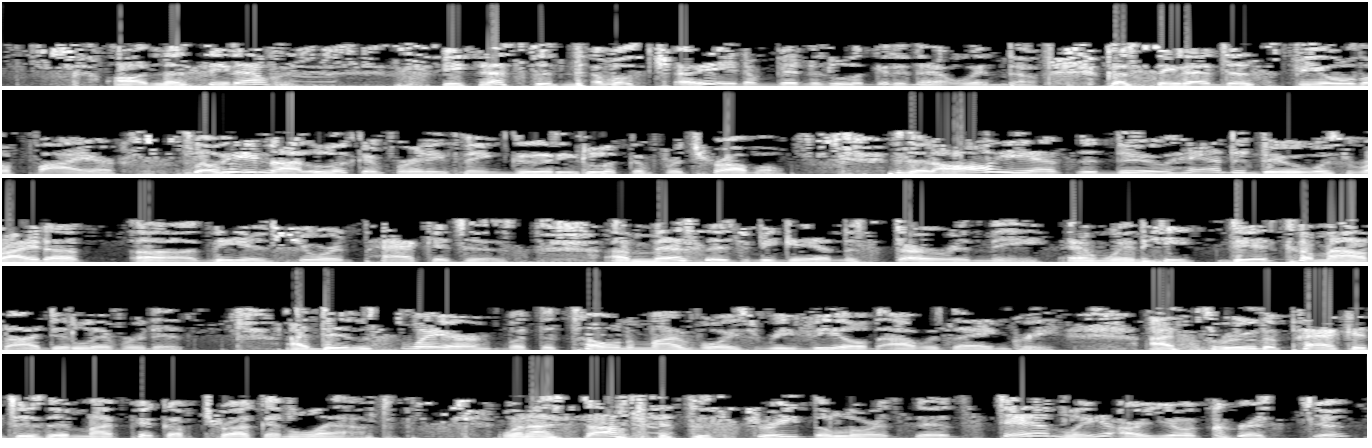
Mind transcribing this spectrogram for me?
Oh, now see that? see, that's the devil's try. He ain't no business looking in that window. Cause see, that just fueled the fire. So he's not looking for anything good. He's looking for trouble. He said all he has to do, had to do, was write up uh, the insured packages, a message began to stir in me, and when he did come out, I delivered it. I didn't swear, but the tone of my voice revealed I was angry. I threw the packages in my pickup truck and left. When I stopped at the street, the Lord said, Stanley, are you a Christian?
